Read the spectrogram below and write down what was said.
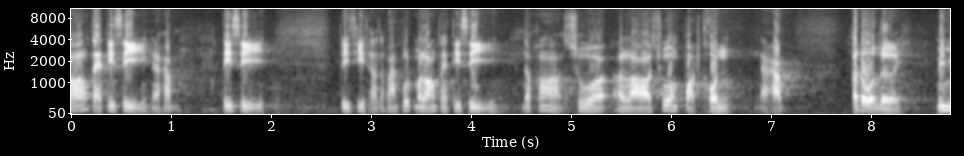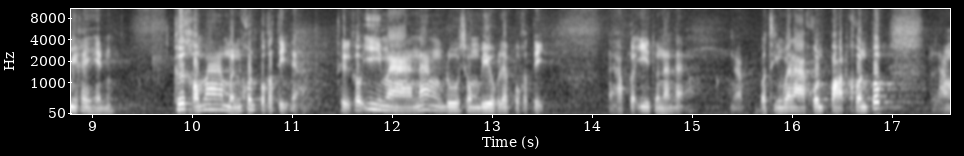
ร้องแต่ตีสี่นะครับตีสี่ ตีสี่แถวสะพานพุทธมาร้องแต่ตีสี่แล้วก็ชัวรอช่วงปลอดคนนะครับ ก็โดดเลยไม่มีใครเห็น คือเขามาเหมือนคนปกติเนี่ยถือเก้าอี้มานั่งดูชมวิวอะไรปกตินะครับเก้าอี้ตัวนั้นแหละครับพอถึงเวลาคนปลอดคนปุ๊บหลัง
